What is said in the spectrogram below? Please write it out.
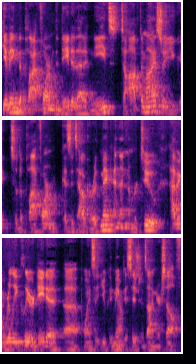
giving the platform the data that it needs to optimize so you can so the platform because it's algorithmic. And then number two having really clear data uh, points that you can make yeah. decisions on yourself.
